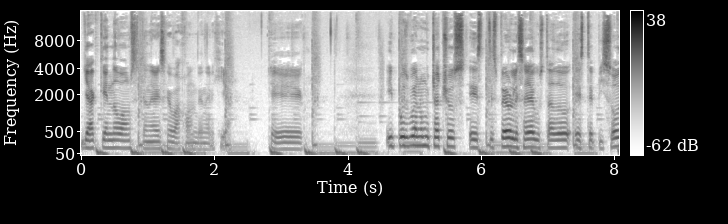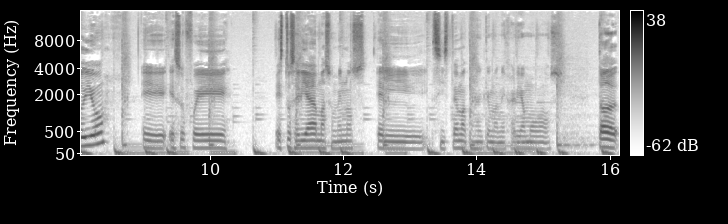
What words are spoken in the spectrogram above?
ya que no vamos a tener ese bajón de energía. Eh, y pues bueno muchachos, este, espero les haya gustado este episodio. Eh, eso fue, esto sería más o menos el sistema con el que manejaríamos todas,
